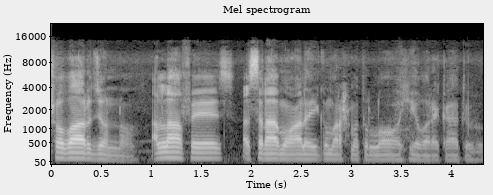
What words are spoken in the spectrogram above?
সবার জন্য। আল্লাহ হাফেজ। আসসালামু আলাইকুম রহমতুল্লাহ বারকাতুহু।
